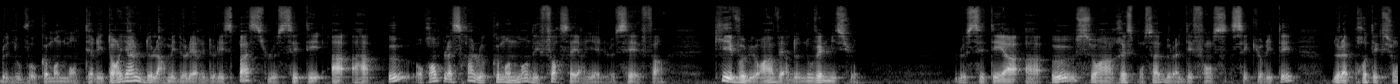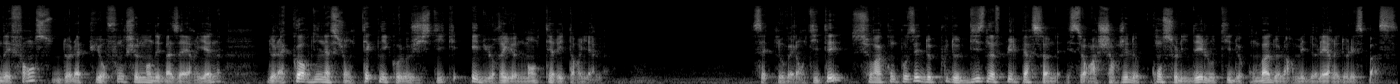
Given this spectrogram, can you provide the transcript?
Le nouveau commandement territorial de l'armée de l'air et de l'espace, le CTAAE, remplacera le commandement des forces aériennes, le CFA, qui évoluera vers de nouvelles missions. Le CTAAE sera responsable de la défense-sécurité, de la protection-défense, de l'appui au fonctionnement des bases aériennes, de la coordination technico-logistique et du rayonnement territorial. Cette nouvelle entité sera composée de plus de 19 000 personnes et sera chargée de consolider l'outil de combat de l'armée de l'air et de l'espace.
